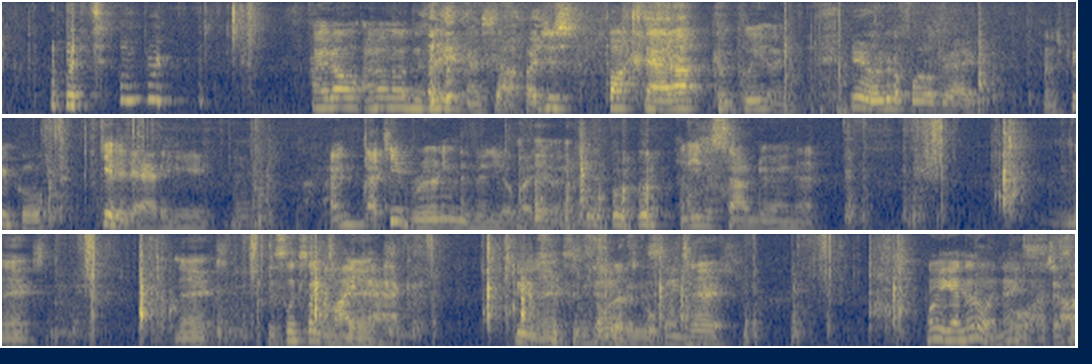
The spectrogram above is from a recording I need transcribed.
What's over? I don't. I don't know what to say to myself. I just fucked that up completely. Here, look at a foil dragon. That's pretty cool. Get it out of here. I, I keep ruining the video by doing it. I need to stop doing that. Next. Next. This looks like my Next. pack. Dude, this Next. looks Ooh, exactly that's the cool. same. Next. Oh, you got another one. Nice. Oh, that's that's a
